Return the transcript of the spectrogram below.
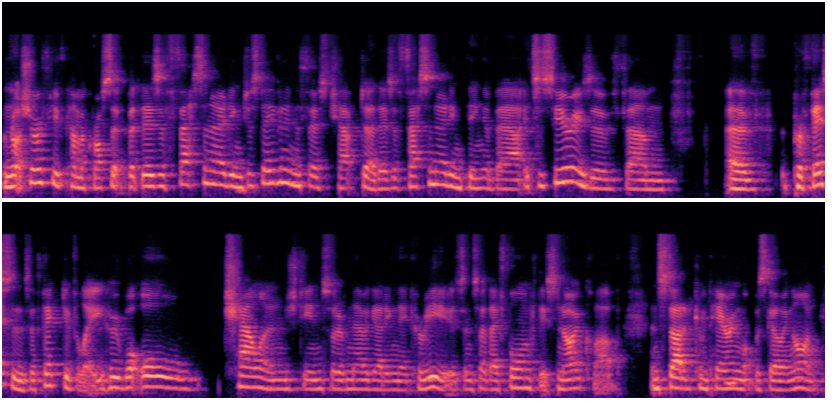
I'm not sure if you've come across it, but there's a fascinating, just even in the first chapter, there's a fascinating thing about it's a series of um, of professors effectively who were all challenged in sort of navigating their careers. And so they formed this no club and started comparing what was going on.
